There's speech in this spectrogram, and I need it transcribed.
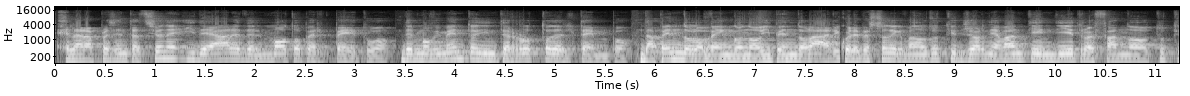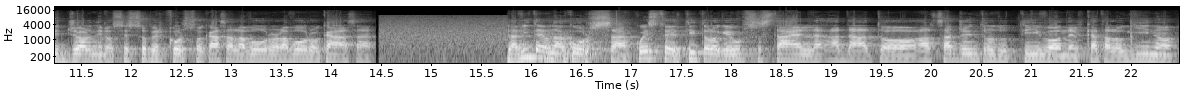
È la rappresentazione ideale del moto perpetuo, del movimento ininterrotto del tempo. Da pendolo vengono i pendolari, quelle persone che vanno tutti i giorni avanti e indietro e fanno tutti i giorni lo stesso percorso casa-lavoro, lavoro-casa. La vita è una corsa, questo è il titolo che Urs Style ha dato al saggio introduttivo nel cataloghino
